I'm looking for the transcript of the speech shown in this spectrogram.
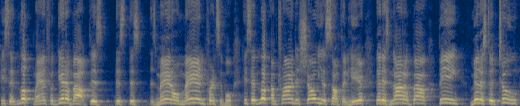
He said, Look, man, forget about this, this, this, this man on man principle. He said, Look, I'm trying to show you something here that is not about being ministered to,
